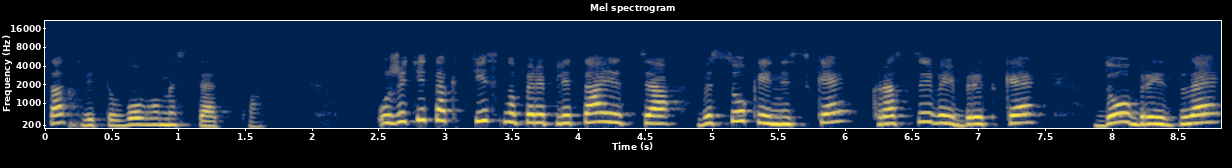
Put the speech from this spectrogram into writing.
та світового мистецтва. У житті так тісно переплітається високе і низьке, красиве і бридке, добре і зле,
